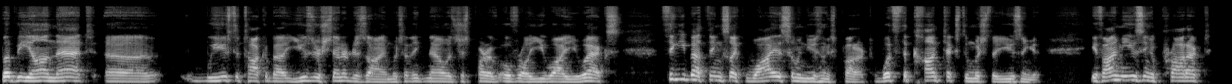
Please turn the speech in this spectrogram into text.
But beyond that, uh, we used to talk about user-centered design, which I think now is just part of overall UI UX thinking about things like why is someone using this product? What's the context in which they're using it? If I'm using a product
